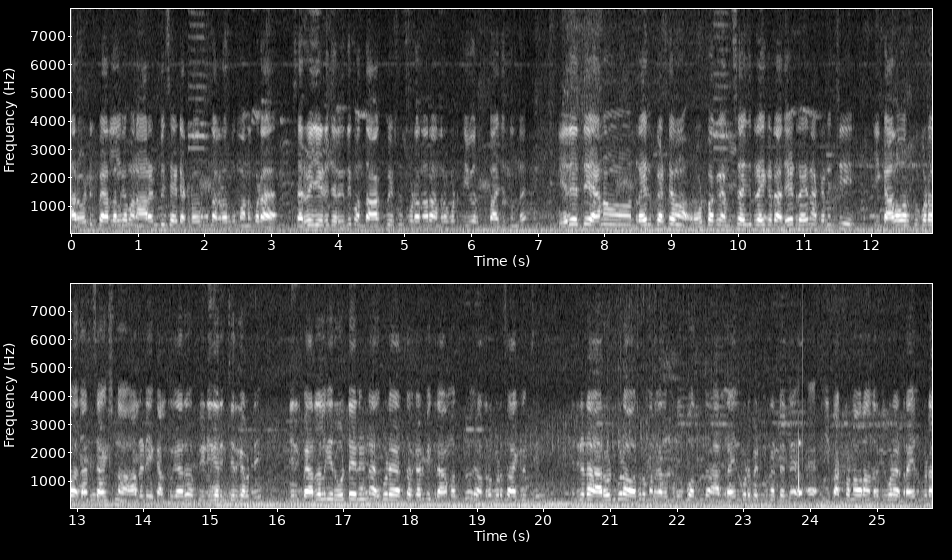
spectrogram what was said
ఆ రోడ్డుకి ప్యారలల్గా మన ఆర్ఎండ్బి సైడ్ ఎక్కడ వరకు ఉందో అక్కడ వరకు మనం కూడా సర్వే చేయడం జరిగింది. కొంత ఆక్యుపేషన్స్ కూడా ఉన్నారు. అందరూ కూడా తీయవలసిన బాధ్యత ఉంది. ఏదైతే యానం డ్రైన్ కట్టామో రోడ్ పక్కన ఎంసైజ్ డ్రై డ్రైన్ కట్టే అదే డ్రైన్ అక్కడ నుంచి ఈ కాలం వరకు కూడా దాని శాంక్షన్ ఆల్రెడీ కలెక్టర్ గారు పీడీ గారు ఇచ్చారు కాబట్టి దీనికి ప్యారలల్గా ఈ రోడ్డు అయినా అది కూడా వేస్తారు. కాబట్టి మీ గ్రామస్తులు అందరూ కూడా సహకరించి ఎందుకంటే ఆ రోడ్డు కూడా అవసరం మనకు అది మునిగిపోతుంది. ఆ ట్రైన్ కూడా పెట్టుకున్నట్టయితే ఈ పక్క ఉన్న వాళ్ళందరికీ కూడా ట్రైన్ కూడా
